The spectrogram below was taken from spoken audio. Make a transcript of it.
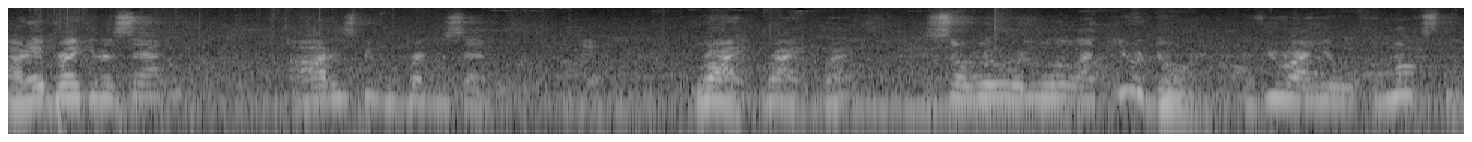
Are they breaking the Sabbath? All these people breaking the Sabbath. Yeah. Right, right, right. So what would it look like you're doing if you're out here amongst them?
